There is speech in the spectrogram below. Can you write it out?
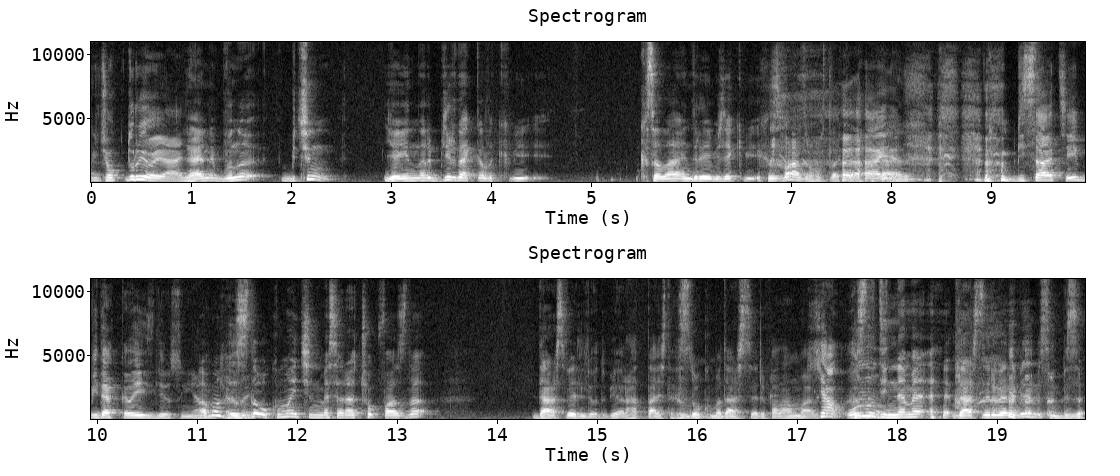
çok, çok duruyor yani. Yani bunu bütün yayınları bir dakikalık bir kısalığa indirebilecek bir hız vardır mutlaka. Aynen. Yani. bir saat şeyi bir dakikada izliyorsun ya. Ama Mükemmel. hızlı okuma için mesela çok fazla ders veriliyordu bir ara. Hatta işte hızlı okuma dersleri falan vardı. Hmm. Ya Hızlı onu- dinleme dersleri verebilir misin bize?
